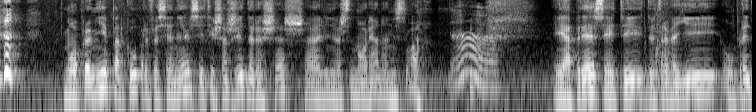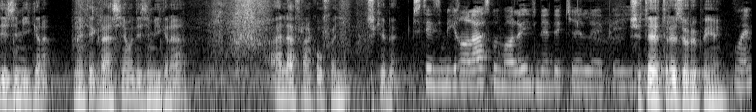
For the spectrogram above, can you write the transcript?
mon premier parcours professionnel, c'était chargé de recherche à l'Université de Montréal en histoire. Ah! Et après, ça a été de travailler auprès des immigrants, pour l'intégration des immigrants à la francophonie du Québec. Puis ces immigrants-là, à ce moment-là, ils venaient de quel euh, pays? C'était très européen. Ouais.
